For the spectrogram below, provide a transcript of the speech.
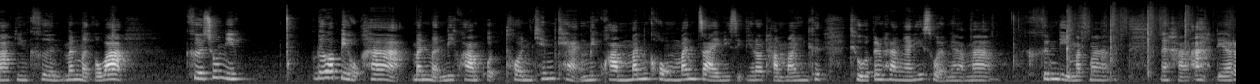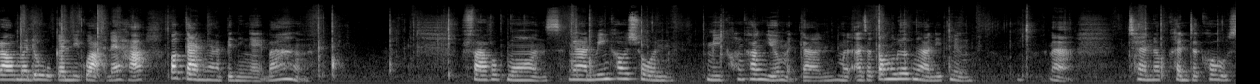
มากยิ่งขึ้น มันเหมือนกับว่า คือช่วงนี้เรียกว่าปี 65 มันเหมือนมีความอดทน เข้มแข็ง มีความมั่นคงมั่นใจในสิ่งที่เราทำมากยิ่งขึ้น ถือว่าเป็นพลังงานที่สวยงามมาก ขึ้นดีมากๆนะคะอะเดี๋ยวเรามาดูกันดีกว่านะคะว่าการงานเป็นยังไงบ้าง Five of Wands งานวิ่งเข้าชน มีค่อนข้างเยอะเหมือนกัน เหมือนอาจจะต้องเลือกงานนิดนึงนะ Ten of Pentacles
